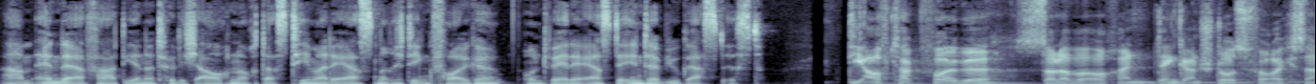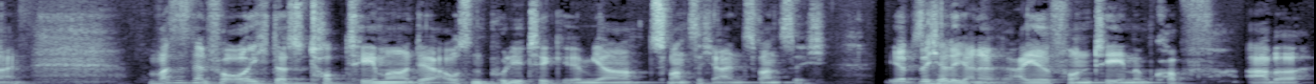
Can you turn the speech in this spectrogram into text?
Am Ende erfahrt ihr natürlich auch noch das Thema der ersten richtigen Folge und wer der erste Interviewgast ist. Die Auftaktfolge soll aber auch ein Denkanstoß für euch sein. Was ist denn für euch das Top-Thema der Außenpolitik im Jahr 2021? Ihr habt sicherlich eine Reihe von Themen im Kopf, aber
